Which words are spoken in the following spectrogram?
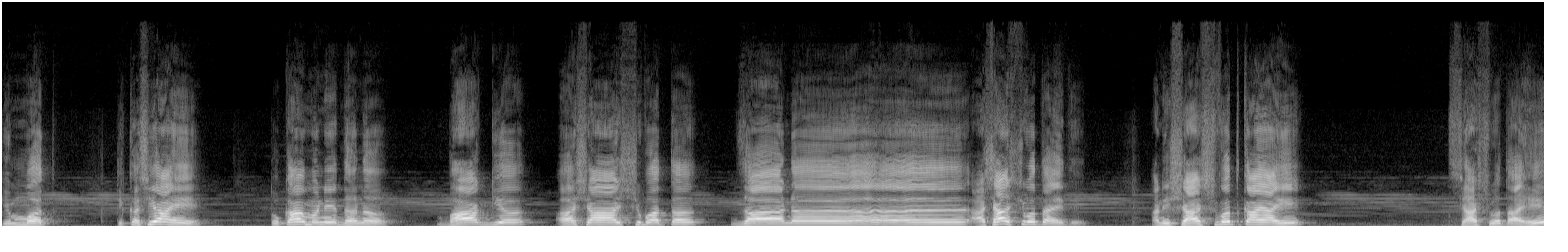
किंमत ती कशी आहे? तुका म्हणे धन भाग्य अशाश्वत जाण. अशाश्वत आहे ते. आणि शाश्वत काय आहे? शाश्वत आहे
